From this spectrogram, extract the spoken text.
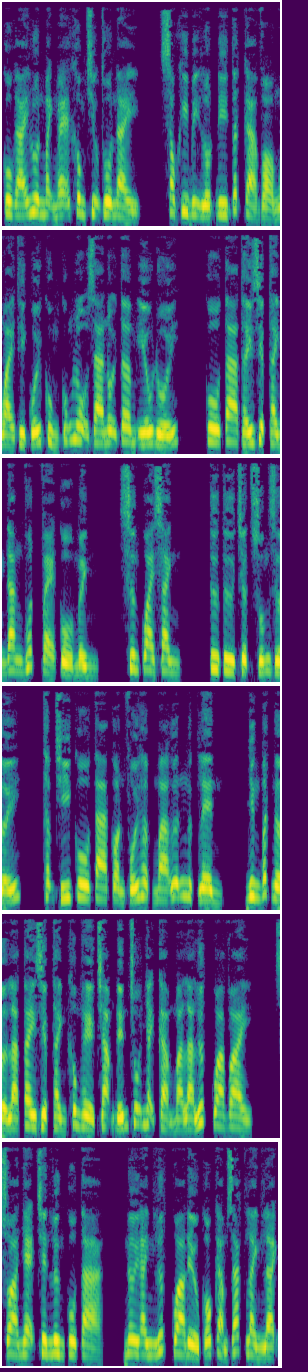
Cô gái luôn mạnh mẽ không chịu thua này, sau khi bị lột đi tất cả vỏ ngoài thì cuối cùng cũng lộ ra nội tâm yếu đuối. Cô ta thấy Diệp Thành đang vuốt vẻ cổ mình, xương quai xanh, từ từ trượt xuống dưới, thậm chí cô ta còn phối hợp mà ưỡn ngực lên. Nhưng bất ngờ là tay Diệp Thành không hề chạm đến chỗ nhạy cảm mà là lướt qua vai, xoa nhẹ trên lưng cô ta, nơi anh lướt qua đều có cảm giác lành lạnh.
